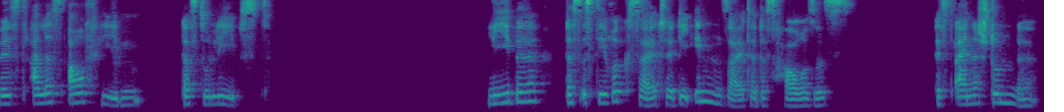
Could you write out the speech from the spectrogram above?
willst alles aufheben, das du liebst. Liebe, das ist die Rückseite, die Innenseite des Hauses, ist eine Stunde.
